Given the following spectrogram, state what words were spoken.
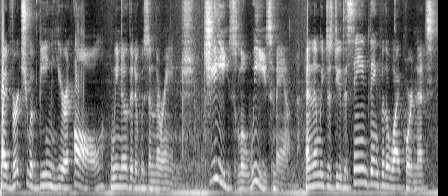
by virtue of being here at all, we know that it was in the range. Jeez Louise, man. And then we just do the same thing for the y coordinates.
